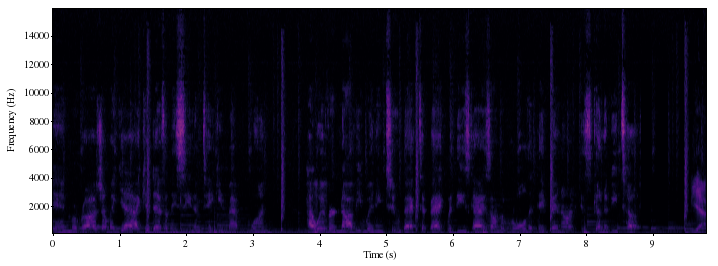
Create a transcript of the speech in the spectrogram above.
in Mirage. I'm like, yeah, I could definitely see them taking map one. However, Navi winning two back to back with these guys on the roll that they've been on is gonna be tough. Yeah.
